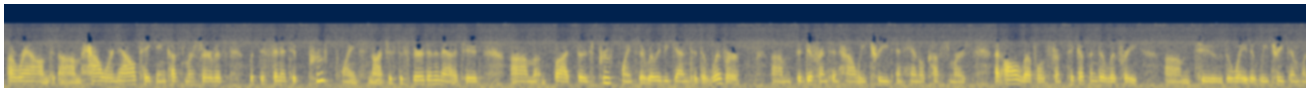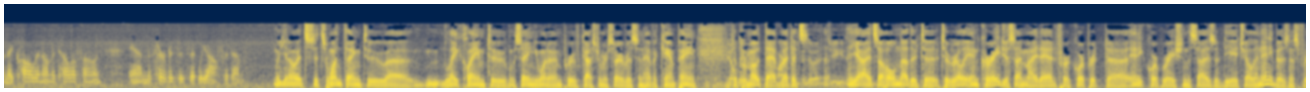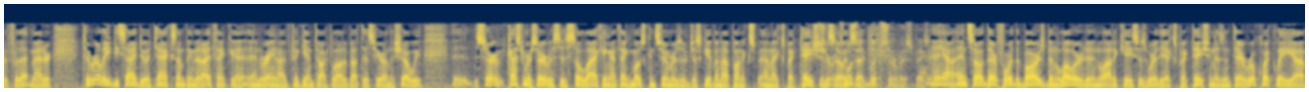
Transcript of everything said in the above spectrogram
around um, how we're now taking customer service with definitive proof points, not just a spirit and an attitude, um, but those proof points that really begin to deliver um, the difference in how we treat and handle customers at all levels, from pickup and delivery um, to the way that we treat them when they call in on the telephone and the services that we offer them. Well, you know, it's it's one thing to uh, lay claim to saying you want to improve customer service and have a campaign to promote that, but it's it? Yeah, it's a whole nother to to really and courageous, I might add, for a corporate uh, any corporation the size of DHL in any business for for that matter, to really decide to attack something that I think uh, and Ray and I've again talked a lot about this here on the show. We uh, serve, customer service is so lacking. I think most consumers have just given up on ex- on expectations. Sure, so it's a mostly lip service, basically. yeah, and so therefore the bar's been lowered in a lot of cases where the expectation isn't there. Real quickly, uh,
